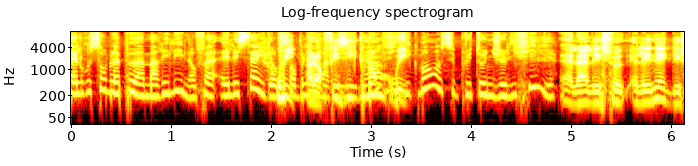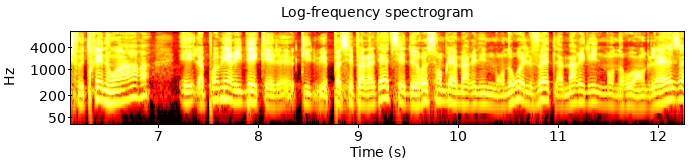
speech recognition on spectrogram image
elle ressemble un peu à Marilyn. Enfin, elle essaye de ressembler alors à Marilyn. Physiquement, oui. Physiquement, c'est plutôt une jolie fille. Elle, a les cheveux, elle est née avec des cheveux très noirs. Et la première idée qui lui est passée par la tête, c'est de ressembler à Marilyn Monroe. Elle veut être la Marilyn Monroe anglaise.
